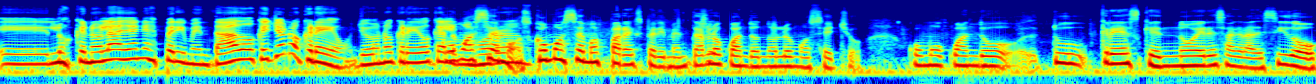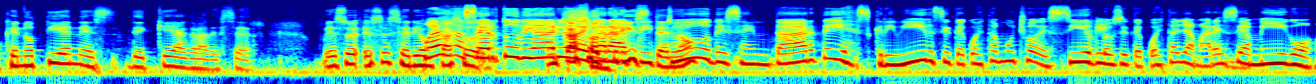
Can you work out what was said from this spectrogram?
Eh, los que no la hayan experimentado, que yo no creo, yo no creo que a ¿Cómo lo mejor... Hacemos? ¿Cómo hacemos para experimentarlo cuando no lo hemos hecho? Como cuando tú crees que no eres agradecido o que no tienes de qué agradecer. Eso, eso sería un Puedes hacer tu diario de gratitud y sentarte y escribir. Si te cuesta mucho decirlo, si te cuesta llamar a ese amigo,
